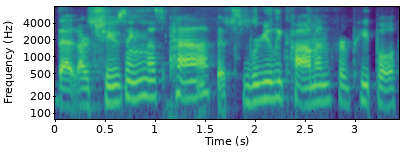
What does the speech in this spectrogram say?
that are choosing this path. It's really common for people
